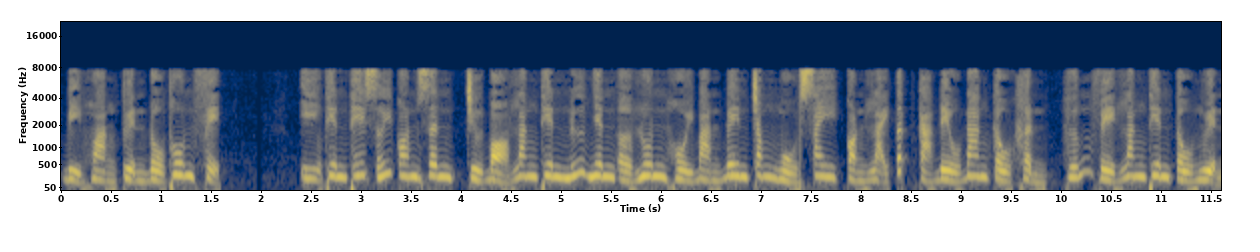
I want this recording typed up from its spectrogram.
bị hoàng tuyển đổ thôn phệ. Y thiên thế giới con dân, trừ bỏ lăng thiên nữ nhân ở luôn hồi bàn bên trong ngủ say, còn lại tất cả đều đang cầu khẩn, hướng về lăng thiên cầu nguyện.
